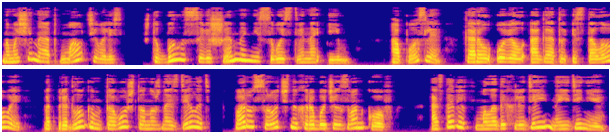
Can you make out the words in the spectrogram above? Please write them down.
но мужчины отмалчивались, что было совершенно несвойственно им. А после Карл увел Агату из столовой под предлогом того, что нужно сделать пару срочных рабочих звонков, оставив молодых людей наедине.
